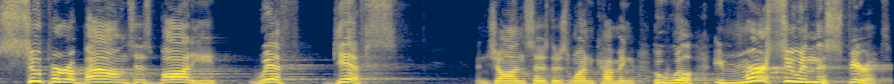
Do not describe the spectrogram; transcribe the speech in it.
superabounds his body with gifts. And John says there's one coming who will immerse you in this Spirit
